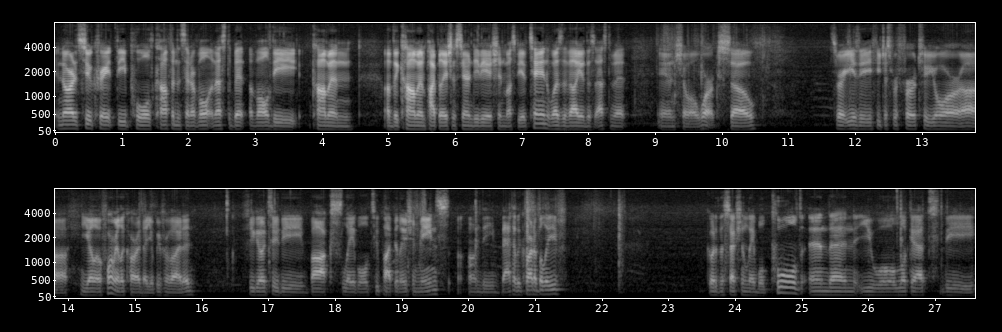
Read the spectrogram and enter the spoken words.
in order to create the pooled confidence interval, an estimate of all the common of the common population standard deviation must be obtained. What is the value of this estimate? And show all works. So it's very easy if you just refer to your uh, yellow formula card that you'll be provided. If you go to the box labeled two population means on the back of the card, I believe, go to the section labeled pooled, and then you will look at the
